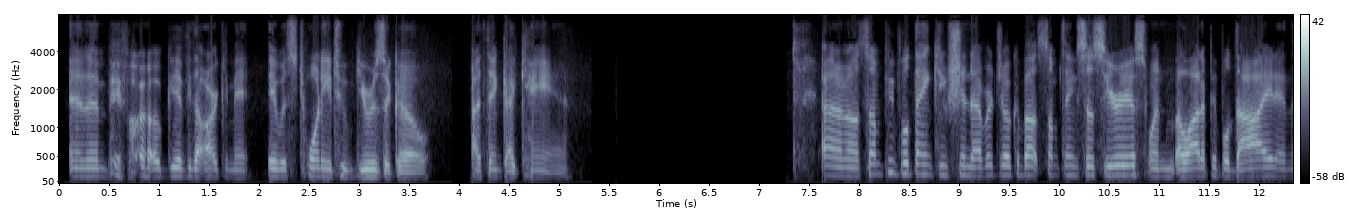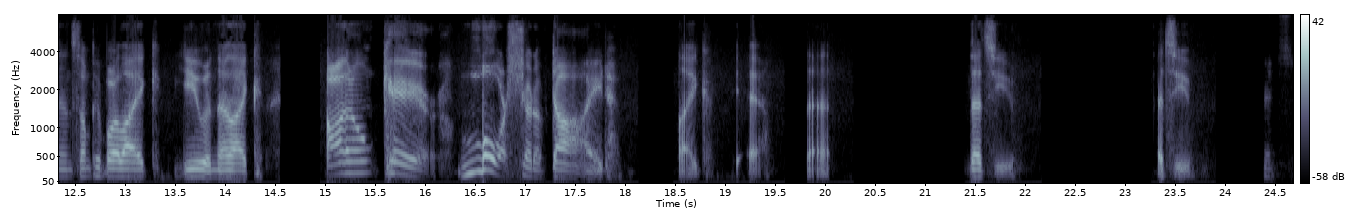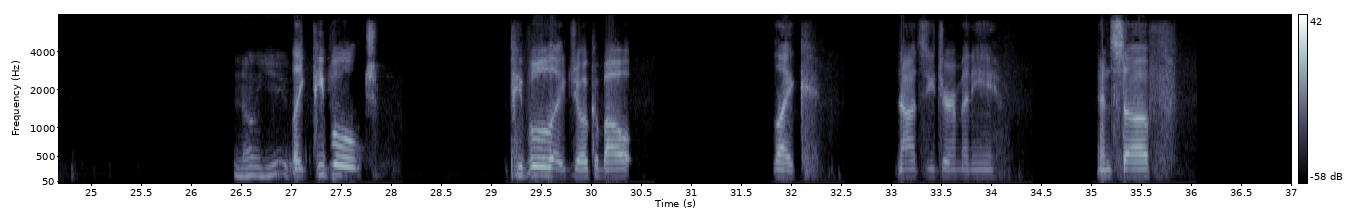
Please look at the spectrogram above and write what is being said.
And then people will give you the argument. It was 22 years ago. I think I can. I don't know. Some people think you should never joke about something so serious when a lot of people died, and then some people are like you, and they're like, "I don't care. More should have died." Like, yeah, that that's you. That's you. It's... No, you. Like people, people like joke about like Nazi Germany and stuff,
